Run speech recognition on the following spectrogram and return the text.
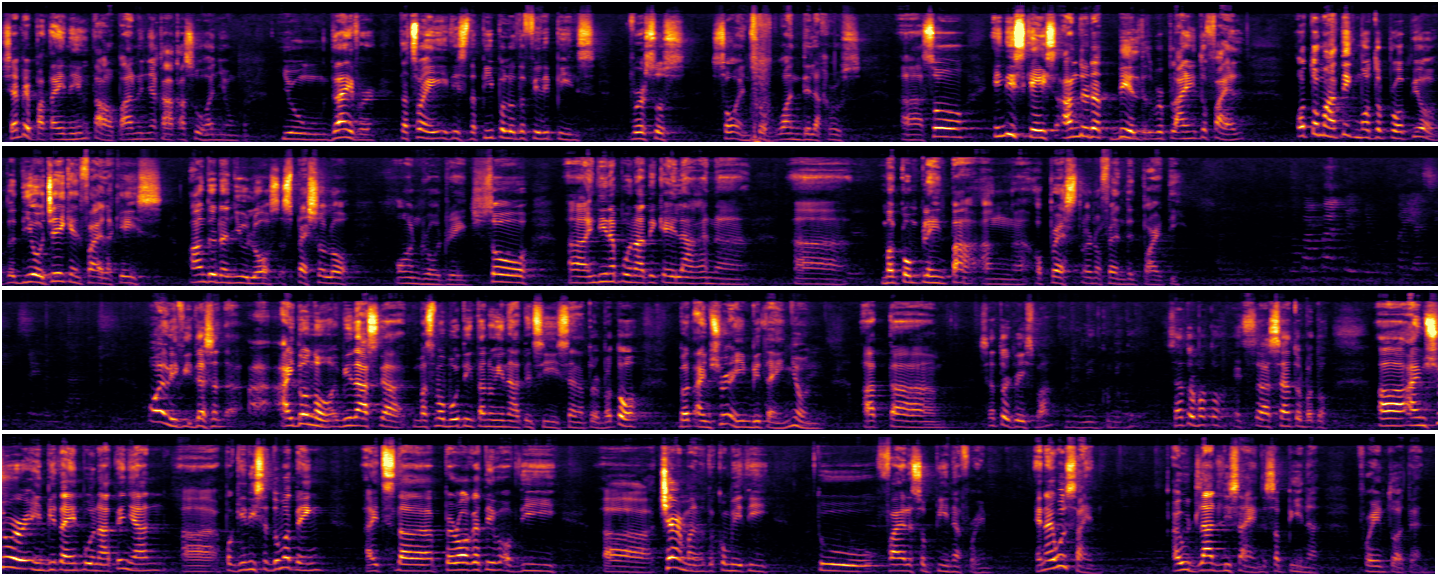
Siyempre, patay na yung tao. Paano niya kakasuhan yung, yung driver? That's why it is the people of the Philippines versus so-and-so, Juan de la Cruz. Uh, so, in this case, under that bill that we're planning to file, automatic motor proprio, the DOJ can file a case under the new laws, a special law on road rage. So, uh, hindi na po natin kailangan na uh, mag-complain pa ang uh, oppressed or offended party. Well, if he doesn't, I don't know. We'll ask, uh, mas mabuting tanungin natin si Senator Bato, but I'm sure iimbitahin yun. At uh, Senator Grace ba? Lead committee? Senator Bato. It's uh, Senator Bato. Uh, I'm sure iimbitahin po natin yan. Uh, pag hindi siya dumating, uh, it's the prerogative of the uh, chairman of the committee to file a subpoena for him. And I will sign. I would gladly sign the subpoena for him to attend.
